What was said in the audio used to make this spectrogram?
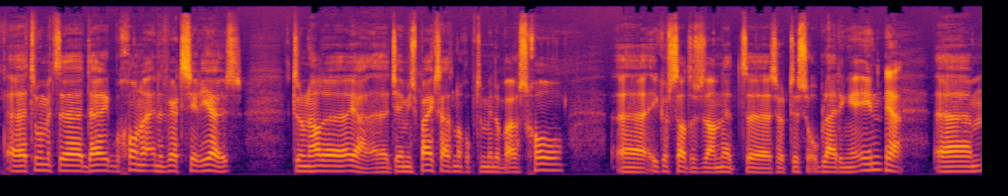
eh, toen we met eh Dirk begonnen en het werd serieus. Toen hadden ja, eh, Jamie Spike zaten nog op de middelbare school. Eh, ik zat dus dan net eh, zo tussen opleidingen in. Ja. Ehm,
